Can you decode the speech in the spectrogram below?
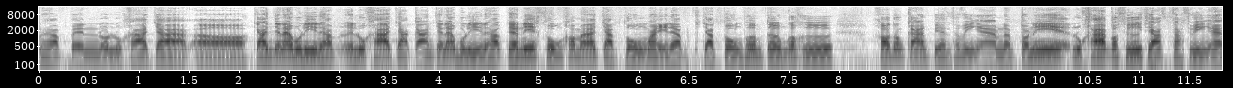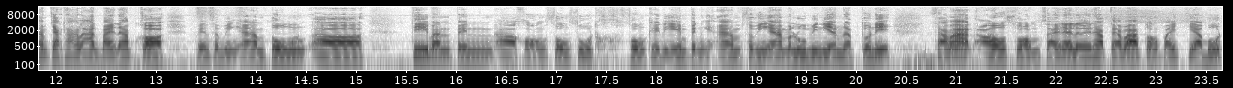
นะครับ เป็นรถลูกค้าจากเอ่อกาญจนบุรีนะครับ เป็นลูกค้าจากกาญจนบุรีนะครับ เดี๋ยวนี้ส่งเข้ามาจัดทรงใหม่นะครับ จัดทรงเพิ่มเติมก็คือ เขาต้องการเปลี่ยนสวิงอาร์มนะครับ ตอนนี้ลูกค้าก็ซื้อจากจากสวิงอาร์มจากทางร้านไปนะครับ ก็เป็นสวิงอาร์มตรงเอ่อ ที่มันเป็นอของทรงสูตรทรง KDM เป็นอาร์มสวิงอาร์มอลูมิเนียมนะครับ ตัวนี้สามารถเอาสวมใส่ได้เลยนะครับ แต่ว่าต้องไปเจียร์บูท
